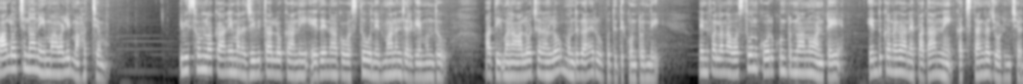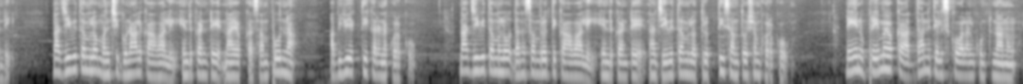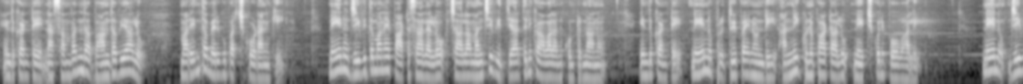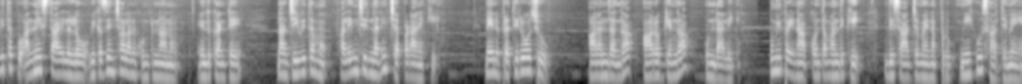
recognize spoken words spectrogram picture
ఆలోచన నియమావళి మహత్యం. ఈ విశ్వంలో కానీ మన జీవితాల్లో కానీ ఏదైనా ఒక వస్తువు నిర్మాణం జరిగే ముందు అది మన ఆలోచనలో ముందుగానే రూపుదిద్దుకుంటుంది. నేను ఫలానా వస్తువును కోరుకుంటున్నాను అంటే ఎందుకనగా అనే పదాన్ని ఖచ్చితంగా జోడించండి. నా జీవితంలో మంచి గుణాలు కావాలి ఎందుకంటే నా యొక్క సంపూర్ణ అభివ్యక్తీకరణ కొరకు. నా జీవితంలో ధన సమృద్ధి కావాలి ఎందుకంటే నా జీవితంలో తృప్తి సంతోషం కొరకు. నేను ప్రేమ యొక్క అర్థాన్ని తెలుసుకోవాలనుకుంటున్నాను. ఎందుకంటే నా సంబంధ బాంధవ్యాలు మరింత మెరుగుపరుచుకోవడానికి. నేను జీవితం అనే పాఠశాలలో చాలా మంచి విద్యార్థిని కావాలనుకుంటున్నాను. ఎందుకంటే నేను పృథ్వీపై నుండి అన్ని గుణపాఠాలు నేర్చుకొని పోవాలి. నేను జీవితపు అన్ని స్థాయిలలో వికసించాలనుకుంటున్నాను. ఎందుకంటే నా జీవితము ఫలించిందని చెప్పడానికి. నేను ప్రతిరోజు ఆనందంగా ఆరోగ్యంగా ఉండాలి. భూమిపైన కొంతమందికి ఇది సాధ్యమైనప్పుడు మీకు సాధ్యమే.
